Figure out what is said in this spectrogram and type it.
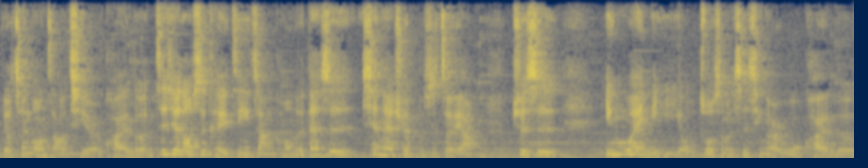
有成功早起而快乐。这些都是可以自己掌控的。但是现在却不是这样，却是因为你有做什么事情而我快乐，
